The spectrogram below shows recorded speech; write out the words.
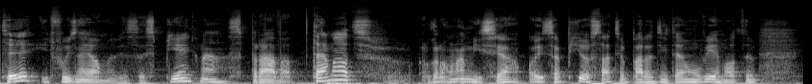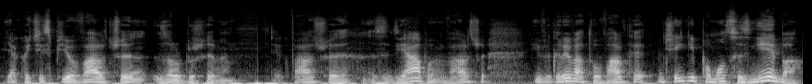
Ty i Twój znajomy, więc to jest piękna sprawa. Temat, ogromna misja Ojca Pio. Ostatnio parę dni temu mówiłem o tym, jak Ojciec Pio walczy z olbrzymem, jak walczy z diabłem, walczy i wygrywa tą walkę dzięki pomocy z nieba.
